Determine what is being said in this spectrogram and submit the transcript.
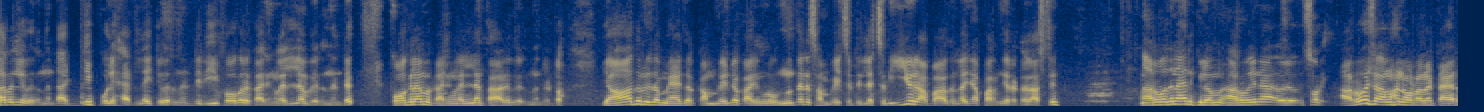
ആർ എൽ വരുന്നുണ്ട്. അടിപൊളി ഹെഡ്ലൈറ്റ് വരുന്നുണ്ട്. റീഫോഗർ കാര്യങ്ങളെല്ലാം വരുന്നുണ്ട്. ഫോഗ്ലാമ്പ് കാര്യങ്ങളെല്ലാം താഴെ വരുന്നുണ്ട് കേട്ടോ യാതൊരുവിധ മേജർ കംപ്ലൈന്റോ കാര്യങ്ങളോ ഒന്നും തന്നെ സംഭവിച്ചിട്ടില്ല. ചെറിയൊരു അപാകത ഉണ്ട് ഞാൻ പറഞ്ഞു തരട്ടെ. ലാസ്റ്റ് അറുപതിനായിരം കിലോമീറ്റർ അറുപതിനായിരം സോറി അറുപത് ശതമാനം ഓടാനുള്ള ടയർ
